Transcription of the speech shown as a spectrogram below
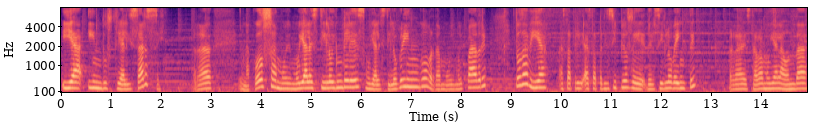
y a industrializarse, ¿verdad? Una cosa muy, muy al estilo inglés, muy al estilo gringo, ¿verdad? Muy, muy padre. Todavía, hasta, hasta principios del siglo XX, ¿verdad? Estaba muy a la onda,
